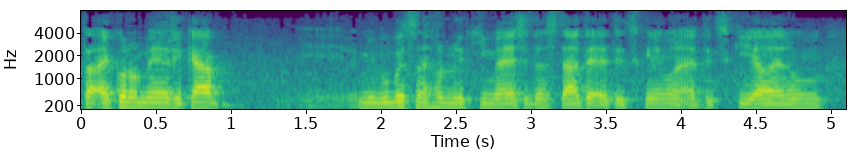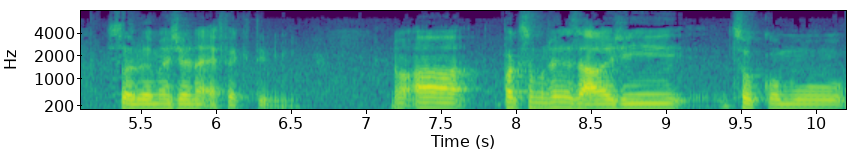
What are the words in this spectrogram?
ta ekonomie říká, my vůbec nehodnotíme, jestli ten stát je etický nebo neetický, ale jenom sledujeme, že je neefektivní. No a pak samozřejmě záleží, co komu,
